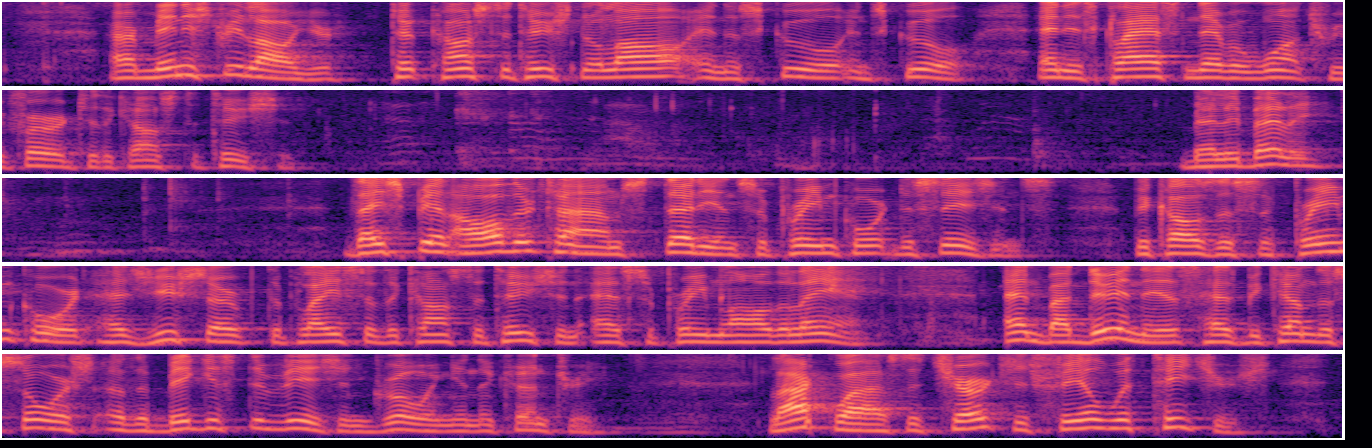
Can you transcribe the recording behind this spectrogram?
Our ministry lawyer took constitutional law in the school in school, and his class never once referred to the Constitution. Belly, belly. They spent all their time studying Supreme Court decisions because the Supreme Court has usurped the place of the Constitution as supreme law of the land. And by doing this, has become the source of the biggest division growing in the country. Likewise, the church is filled with teachers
